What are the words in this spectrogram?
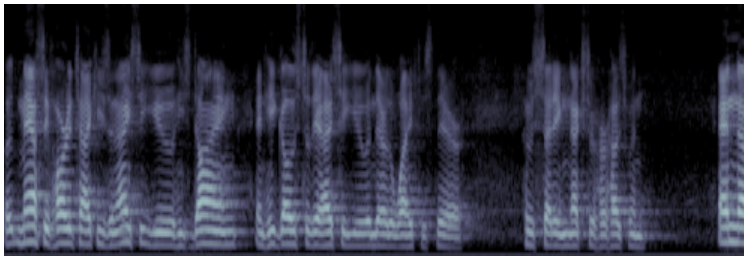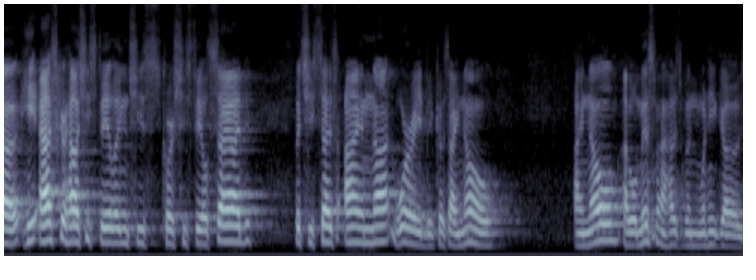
a massive heart attack. He's in ICU, he's dying, and he goes to the ICU, and there the wife is there, who's sitting next to her husband. And uh, he asks her how she's feeling, and she's, of course, she feels sad, but she says, I am not worried because I know I know I will miss my husband when he goes,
